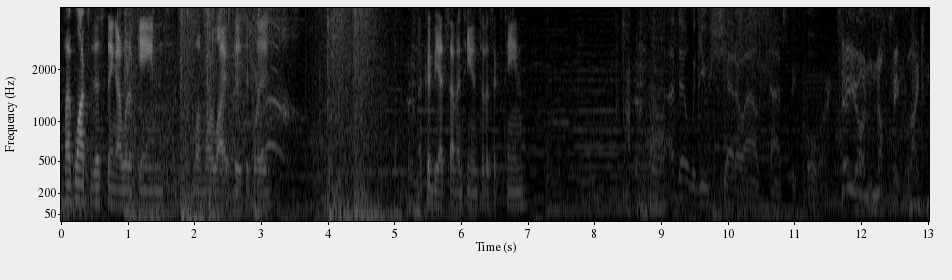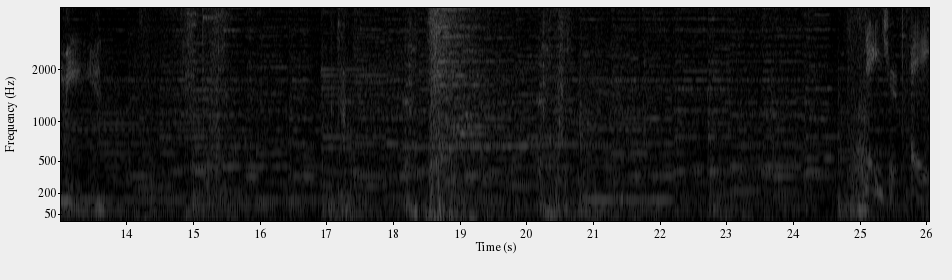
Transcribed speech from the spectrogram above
If I blocked this thing, I would have gained one more life, basically. I could be at 17 instead of 16. I've dealt with you Shadow Isles types before. They are nothing like me. Danger pays.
